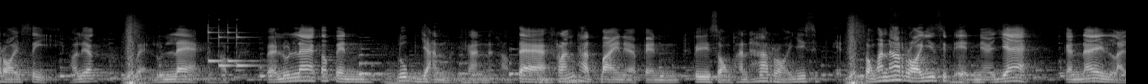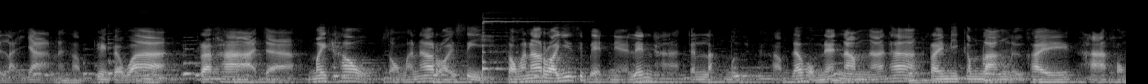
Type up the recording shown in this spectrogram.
2504 เขาเรียกแหวนรุ่นแรกนะครับแหวนรุ่นแรกก็เป็นรูปยันเหมือนกันนะครับ แต่ครั้งถัดไปเนี่ยเป็นปี 2521 2521 เนี่ยแยกกันได้หลาย ๆ อย่างนะครับ เพียงแต่ว่า ราคาอาจจะไม่เท่า 2504 2521 เนี่ยเล่นหากันหลักหมื่นนะครับ แล้วผมแนะนำนะ ถ้าใครมีกำลังหรือใครหาของ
